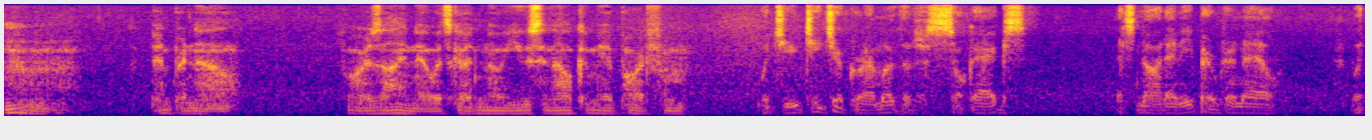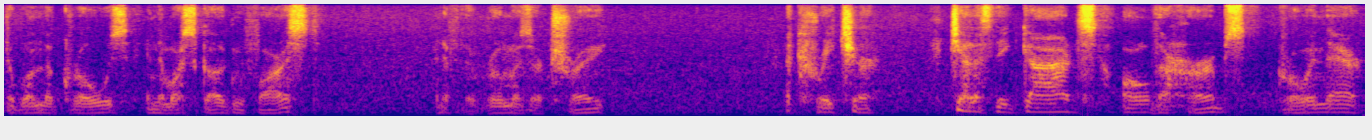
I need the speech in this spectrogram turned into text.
Hmm. Pimpernel. Far as I know, it's got no use in alchemy apart from... Would you teach your grandmother to suck eggs? It's not any pimpernel, but the one that grows in the Muskogan forest. And if the rumors are true, a creature jealously guards all the herbs growing there.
